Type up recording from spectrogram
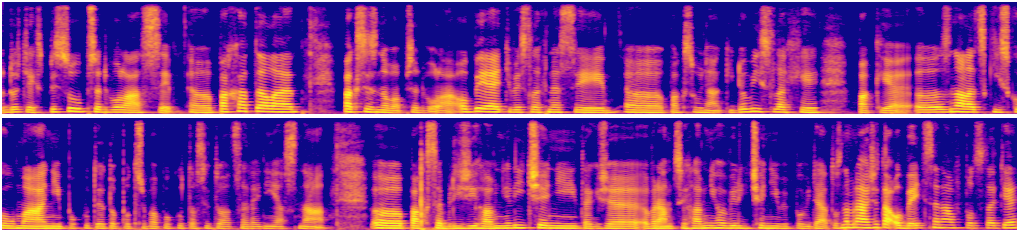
do těch spisů, předvolá si pachatele, pak si znova předvolá oběť, vyslechne si, uh, pak jsou nějaký dovýslechy, pak je uh, znalecký zkoumání, pokud je to potřeba, pokud ta situace není jasná. Uh, pak se blíží hlavní líčení, takže v rámci hlavního vylíčení vypovídá. To znamená, že ta oběť se nám v podstatě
